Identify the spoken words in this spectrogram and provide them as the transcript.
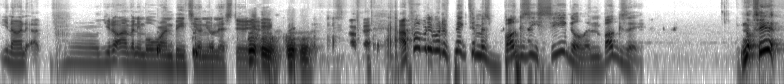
you know, and, uh, you don't have any more Warren Beatty on your list, do you? Mm-mm, mm-mm. Okay, I probably would have picked him as Bugsy Siegel and Bugsy. not seen it.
